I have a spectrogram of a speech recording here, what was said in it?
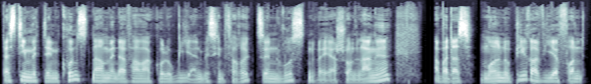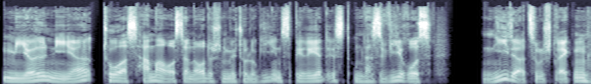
dass die mit den Kunstnamen in der Pharmakologie ein bisschen verrückt sind, wussten wir ja schon lange. Aber dass Molnupiravir von Mjölnir, Thors Hammer aus der nordischen Mythologie inspiriert ist, um das Virus niederzustrecken,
